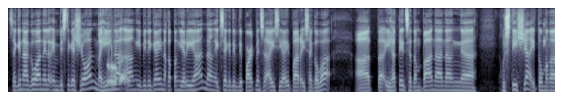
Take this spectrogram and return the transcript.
sa ginagawa nilang investigasyon, mahina ang ibinigay na kapangyarihan ng Executive Department sa ICI para isagawa at ah, ihatid sa dambana ng ah, hustisya itong mga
